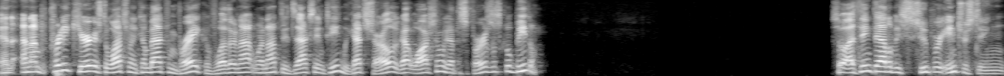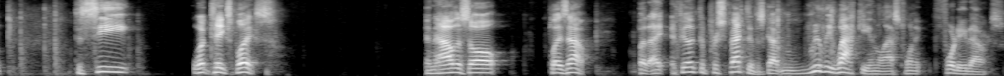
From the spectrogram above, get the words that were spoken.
and and I'm pretty curious to watch when we come back from break of whether or not we're not the exact same team. We got Charlotte, we got Washington, we got the Spurs. Let's go beat them. So I think that'll be super interesting to see what takes place and how this all plays out. But I, I feel like the perspective has gotten really wacky in the last 20, 48 hours.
